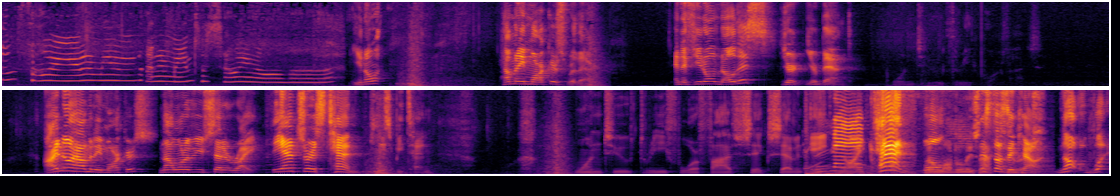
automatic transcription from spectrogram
I'm sorry. I didn't mean I didn't mean to show you all that. You know what? How many markers were there? And if you don't know this, you're you're banned. One, two, three, four, five, six. I know how many markers. Not one of you said it right. The answer is ten. Please be ten. One, two, three, four, five, six, seven, eight, nine, ten. Well, model is this doesn't count. No, what,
